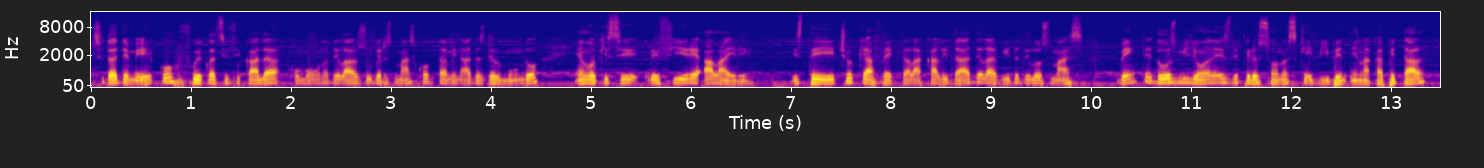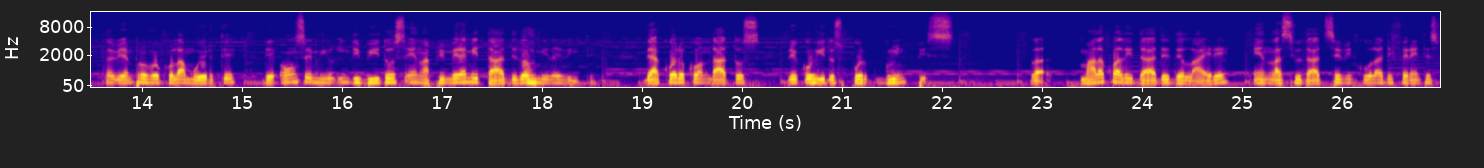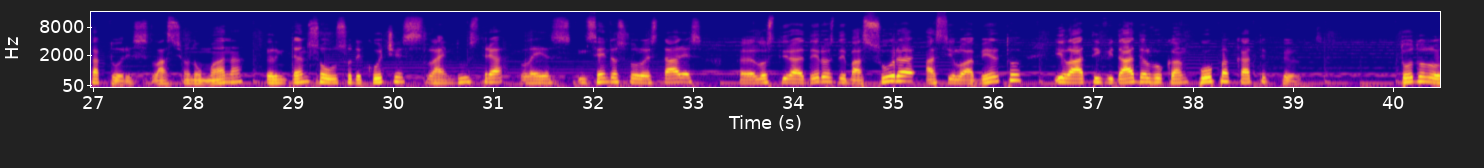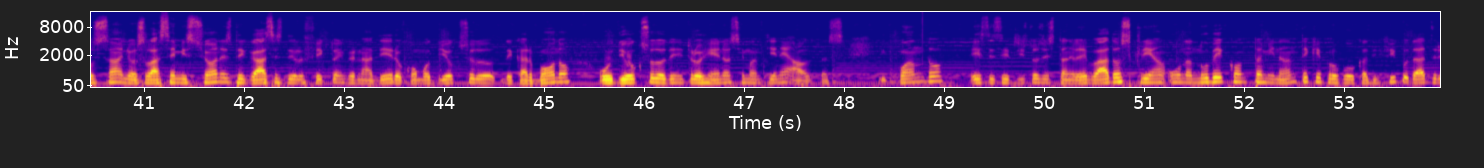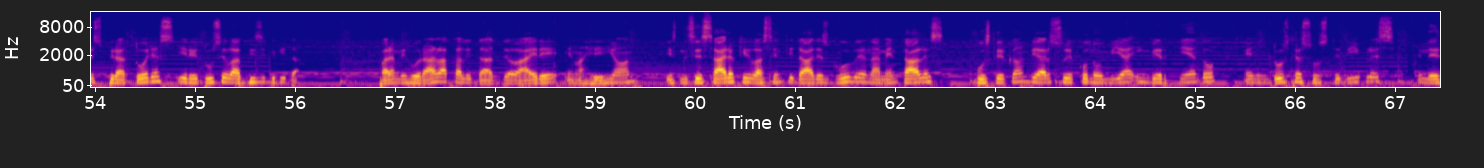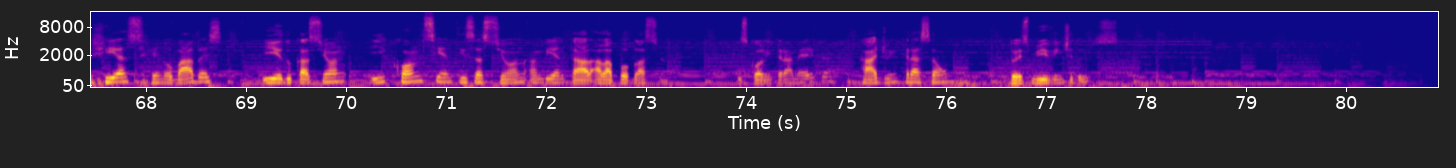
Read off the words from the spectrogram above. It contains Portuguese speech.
Ciudad de México foi classificada como uma das urbes mais contaminadas do mundo em lo que se refere ao aire. Este hecho que afecta a qualidade de la vida de los más 22 milhões de pessoas que vivem em la capital também provocou a morte de 11 mil indivíduos em la primeira metade de 2020, de acordo com dados recorridos por Greenpeace. La mala qualidade del aire em la ciudad se vincula a diferentes factores: la acción humana, el intenso uso de coches, la industria, los incendios forestales, eh, los tiraderos de basura a cielo abierto y la actividad del volcán Popocatépetl. Todos os anos, as emissões de gases de efeito invernadero, como dióxido de carbono ou dióxido de nitrogênio, se mantêm altas. E quando estes registros estão elevados, criam uma nuvem contaminante que provoca dificuldades respiratórias e reduz a visibilidade. Para melhorar a qualidade do ar na região, é necessário que as entidades gubernamentales busquem cambiar sua economia invirtiendo em indústrias sustentáveis, energias renováveis e educação e conscientização ambiental à população. Escola Interamérica, Rádio Interação 2022.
